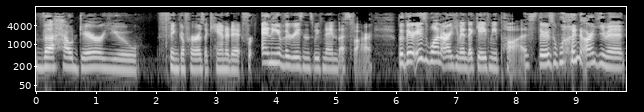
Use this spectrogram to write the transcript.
the how dare you think of her as a candidate for any of the reasons we've named thus far. But there is one argument that gave me pause. There's one argument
